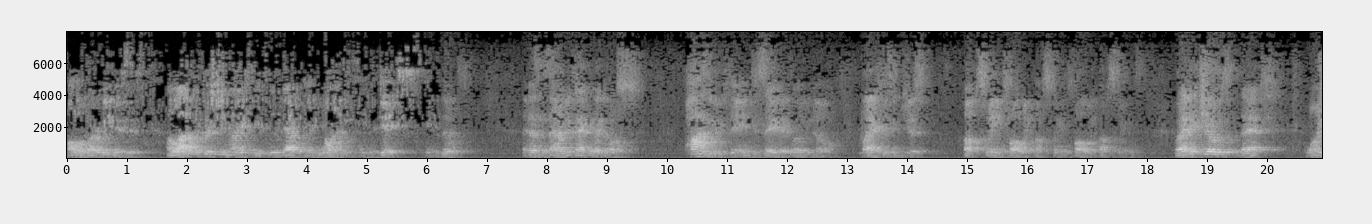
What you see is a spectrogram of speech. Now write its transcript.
all of our weaknesses. A lot of the Christian life is lived out in one in the dips, in the middle. That doesn't sound exactly like the most positive thing to say that, well, you know, life isn't just upswings following upswings following upswings. But I think it shows that, one,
